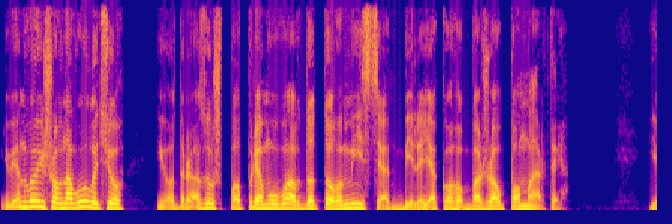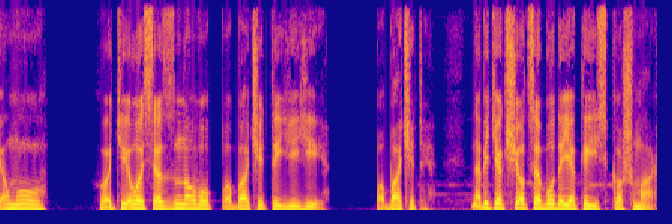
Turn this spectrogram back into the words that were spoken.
Він вийшов на вулицю і одразу ж попрямував до того місця, біля якого бажав померти. Йому хотілося знову побачити її, побачити, навіть якщо це буде якийсь кошмар.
